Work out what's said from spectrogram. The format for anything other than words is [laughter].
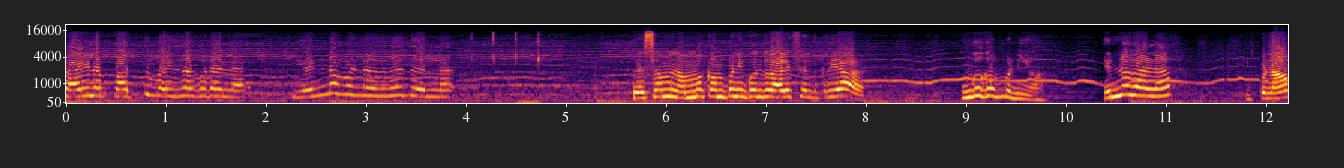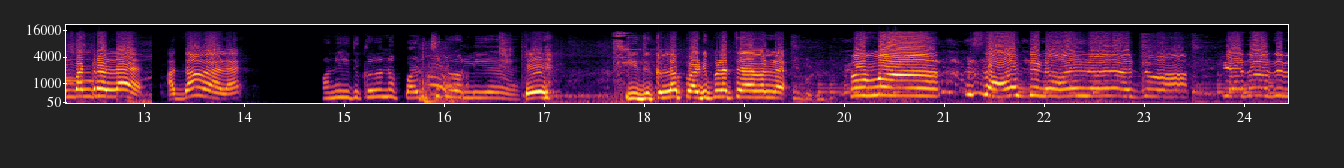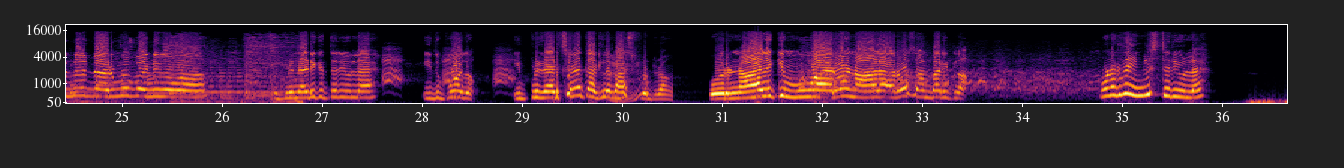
கையில பத்து பைசா கூட இல்ல. என்ன பண்றதுன்னே தெரியல. பேசாம நம்ம கம்பெனிக்கு வந்து வேலைக்கு சேர்ந்துக்கிறியா? உங்க கம்பெனியா என்ன வேலை? இப்ப நான் பண்றேன்ல. அதான் வேலை. ஆனா இதுக்கெல்லாம் நான் படிச்சுட்டு வரலையே. ஏ இதுக்கெல்லாம் படிப்புல தேவையில்ல. அம்மா சாப்பிட்டு நாலு நாள் ஆச்சுமா. ஏதாவது இருந்தா தர்மம் பண்ணுங்கம்மா. இப்படி நடிக்க தெரியும்ல? இது போதும். இப்படி நடிச்சனா தட்டுல காசு போட்டுருவாங்க. ஒரு நாளைக்கு மூவாயிரம் ரூபாய் நாலாயிரம் ரூபாய் சம்பாதிக்கலாம். உனக்கு தான் இங்கிலீஷ் தெரியும்ல?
